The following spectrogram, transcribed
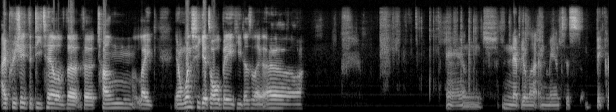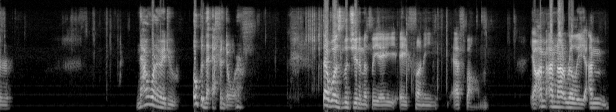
I appreciate the detail of the the tongue like you know once he gets all big he does like uh, and Nebula and Mantis bicker Now what do I do? Open the effing door. That was legitimately a, a funny F-bomb. You know, I'm, I'm not really, I'm,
